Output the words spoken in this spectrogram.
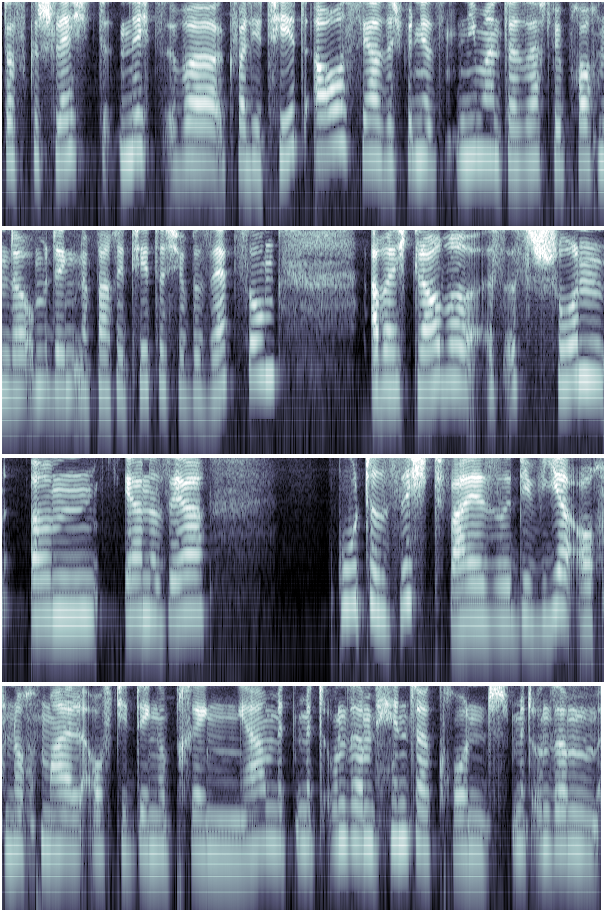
das Geschlecht nichts über Qualität aus. Ja, also ich bin jetzt niemand, der sagt, wir brauchen da unbedingt eine paritätische Besetzung. Aber ich glaube, es ist schon ähm, eher eine sehr gute Sichtweise, die wir auch noch mal auf die Dinge bringen, ja, mit, mit unserem Hintergrund, mit unserem äh,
